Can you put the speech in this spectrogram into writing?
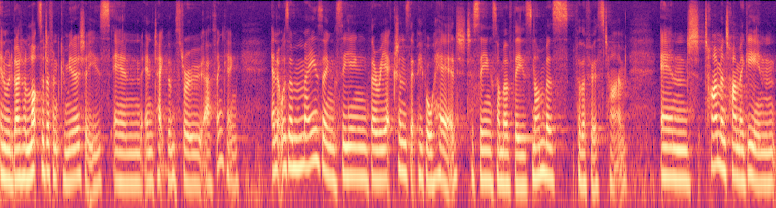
And we'd go to lots of different communities and, and take them through our thinking. And it was amazing seeing the reactions that people had to seeing some of these numbers for the first time. And time and time again,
